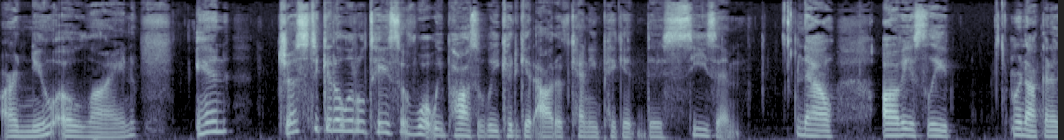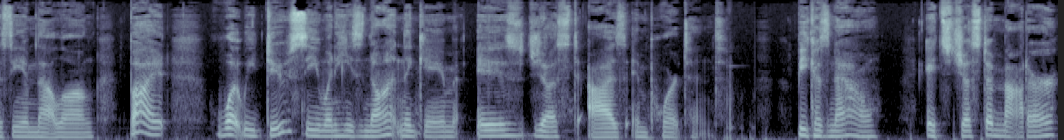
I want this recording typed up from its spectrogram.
our new O line, and just to get a little taste of what we possibly could get out of Kenny Pickett this season. Now, obviously, we're not going to see him that long, but what we do see when he's not in the game is just as important. Because now it's just a matter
